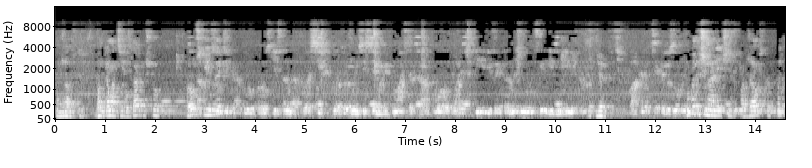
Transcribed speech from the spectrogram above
Пожалуйста. Банкомат съел карточку. Русский язык. русский стандарт классик платежной системы MasterCard Worldwide и Visa International с кредитным лимитом. По карте предусмотрена Выдача наличных, пожалуйста. Ну,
